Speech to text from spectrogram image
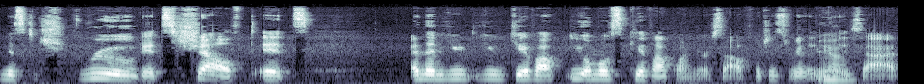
misconstrued. It's shelved. It's and then you you give up. You almost give up on yourself, which is really Yeah. really sad.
